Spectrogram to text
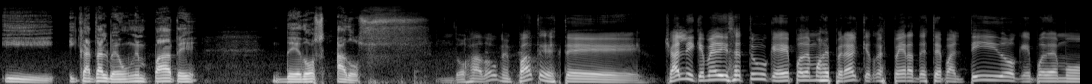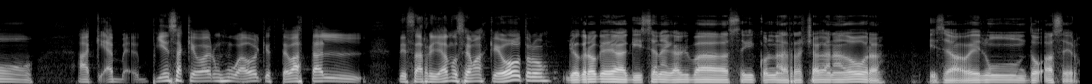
y, y Qatar. Veo un empate de 2 a 2. 2 a 2, un empate. Este, Charlie, ¿qué me dices tú? ¿Qué podemos esperar? ¿Qué tú esperas de este partido? ¿Qué podemos... Aquí, ¿Piensas que va a haber un jugador que te va a estar desarrollándose más que otro? Yo creo que aquí Senegal va a seguir con la racha ganadora y se va a ver un 2 a 0.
